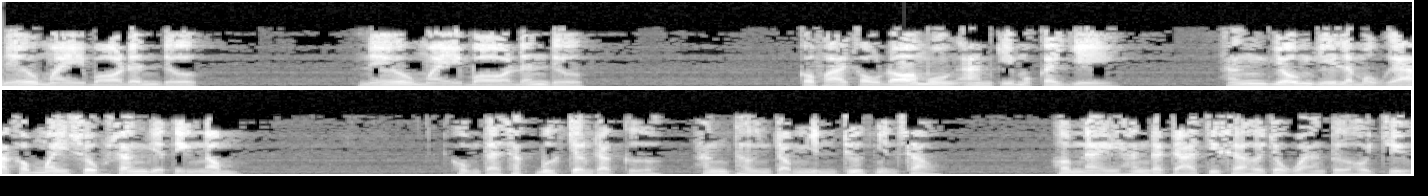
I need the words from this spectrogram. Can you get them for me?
Nếu mày bò đến được, nếu mày bò đến được. Có phải câu đó muốn ám chỉ một cái gì? Hắn vốn dĩ là một gã không mấy sốt sắng về tiền nông. Hùng tay sắt bước chân ra cửa, hắn thận trọng nhìn trước nhìn sau. Hôm nay hắn đã trả chiếc xe hơi cho Hoàng từ hồi chiều.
